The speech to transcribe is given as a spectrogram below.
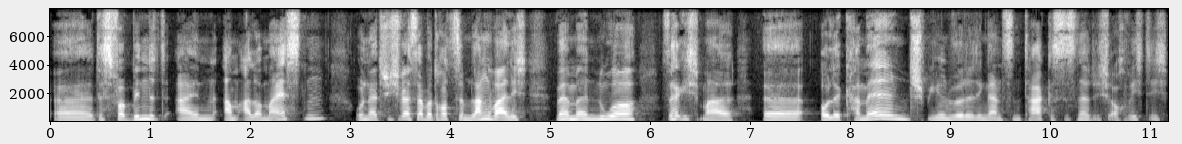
Äh, das verbindet einen am allermeisten. Und natürlich wäre es aber trotzdem langweilig, wenn man nur, sag ich mal, äh, Olle Kamellen spielen würde den ganzen Tag. Es ist natürlich auch wichtig,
